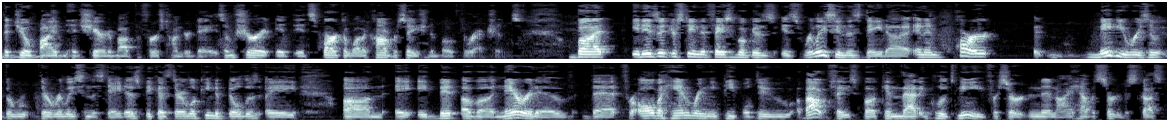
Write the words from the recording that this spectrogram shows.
that Joe Biden had shared about the first hundred days. I'm sure it, it, it sparked a lot of conversation in both directions, but it is interesting that Facebook is is releasing this data, and in part, maybe reason they're releasing this data is because they're looking to build a um, a, a, bit of a narrative that for all the hand wringing people do about Facebook, and that includes me for certain, and I have a certain disgust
